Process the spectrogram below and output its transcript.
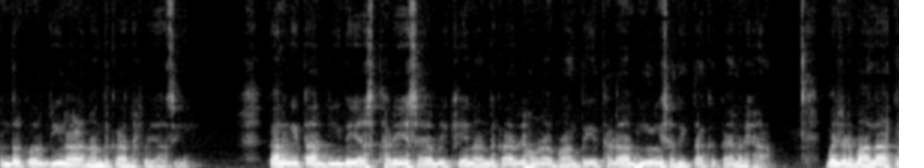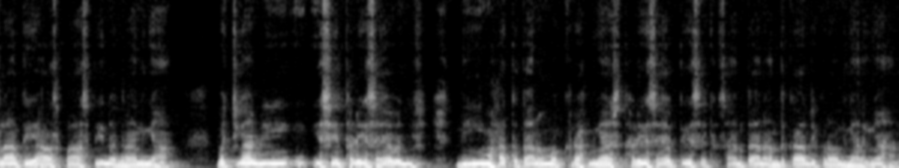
ਸੁੰਦਰ ਕੌਰ ਜੀ ਨਾਲ ਆਨੰਦ ਕਾਰਜ ਹੋਇਆ ਸੀ। ਕਲਗੀਧਰ ਜੀ ਦੇ ਇਸ ਥੜੇ ਸਾਹਿਬ ਵਿਖੇ ਆਨੰਦ ਕਾਰਜ ਹੋਣ ਉਪਰੰਤ ਇਹ ਥੜਾ 20ਵੀਂ ਸਦੀ ਤੱਕ ਕਾਇਮ ਰਿਹਾ। ਬਜੜਬਾਲਾ ਕਲਾਂ ਅਤੇ ਆਸ-ਪਾਸ ਦੇ ਨਗਰਾਂ ਦੀਆਂ ਬੱਚੀਆਂ ਵੀ ਇਸੇ ਥੜੇ ਸਾਹਿਬ ਦੀ ਮਹੱਤਤਾ ਨੂੰ ਮੁੱਖ ਰੱਖਦੀਆਂ ਇਸ ਥੜੇ ਸਾਹਿਬ ਤੇ ਸਿੱਖ ਸੰਤ ਆਨੰਦ ਕਾਰਜ ਕਰਾਉਂਦੀਆਂ ਰਹੀਆਂ ਹਨ।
